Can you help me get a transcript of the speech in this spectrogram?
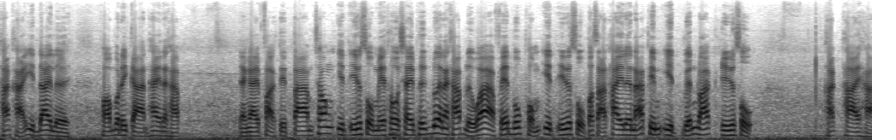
ทักหาอิดได้เลย พร้อมบริการให้นะครับ ยังไงฝากติดตามช่องอิดอิสุเมโทชัยพฤกษ์ด้วยนะครับ หรือว่า Facebook ผมอิดอิสุภาษาไทยเลยนะ พิมพ์อิดเว้นวรรคอิสุทักทายหา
